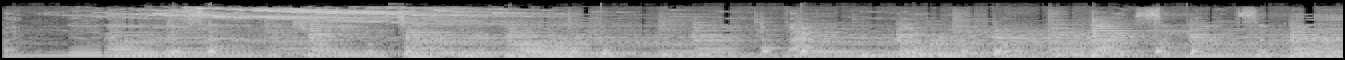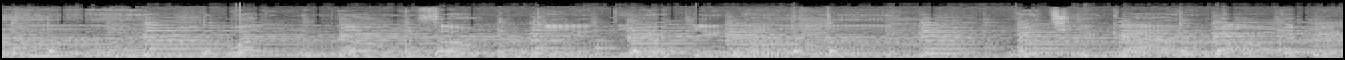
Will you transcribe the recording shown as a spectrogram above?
บันเราและสามัคคีจากยาคมต่างร้องบอกรักสมัคสมานวันดำรงทรเกียรติยศยืนนานไม่เชียรกายเรากระดู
